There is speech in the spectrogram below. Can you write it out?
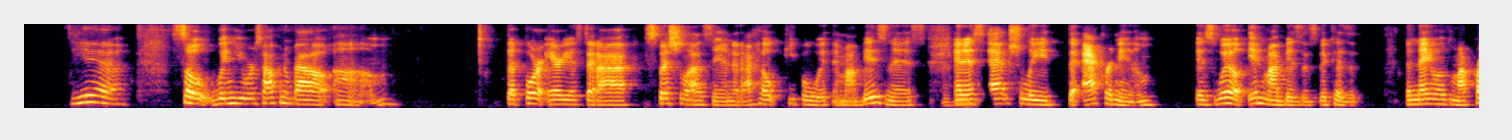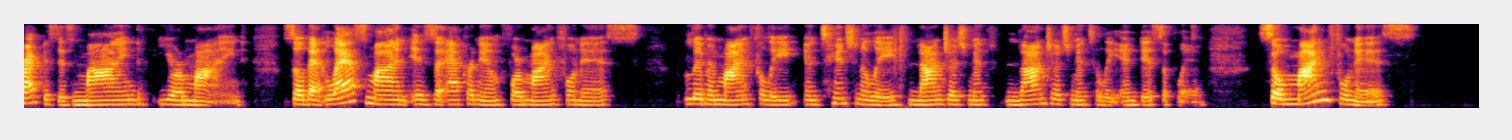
Yeah. So when you were talking about um the four areas that I specialize in that I help people with in my business mm-hmm. and it's actually the acronym as well in my business because the name of my practice is Mind Your Mind. So that last mind is the acronym for mindfulness, living mindfully, intentionally, non-judgment, non-judgmentally, and discipline. So mindfulness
